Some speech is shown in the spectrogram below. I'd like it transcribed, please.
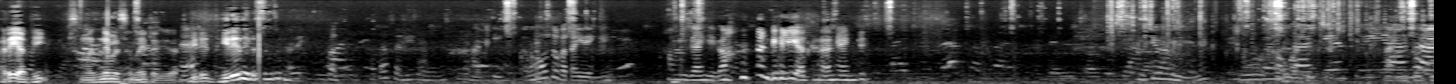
अरे अभी समझने में समय लगेगा। धीरे धीरे धीरे समझ पता वो तो बता ही। देंगे हम लोग जाएँगे डेली याद कराने आएँगे Thank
